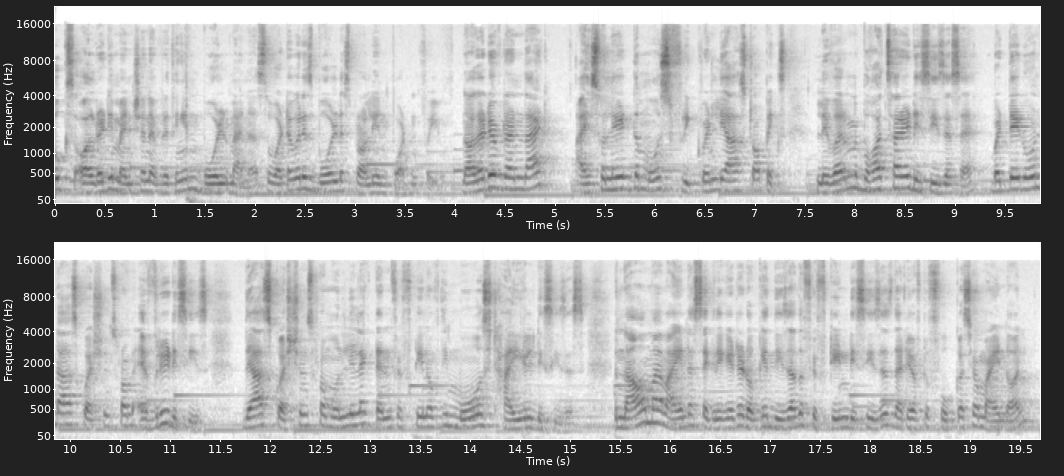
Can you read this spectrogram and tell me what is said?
books already mention everything in bold manner. So whatever is bold is probably important for you. Now that you've done that, isolate the most frequently asked topics. Liver में बहुत सारे diseases है, but they don't ask questions from every disease. They ask questions from only like 10-15 of the most high yield diseases. So now my mind has segregated. Okay, these are the 15 diseases that you have to focus your mind on.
